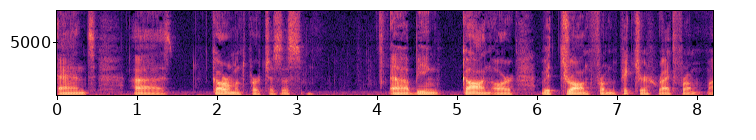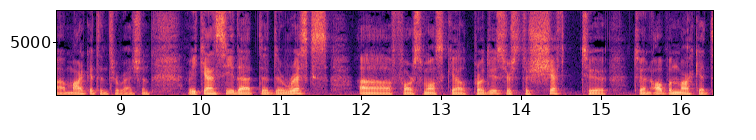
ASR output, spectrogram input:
and uh, government purchases uh, being gone or withdrawn from the picture, right, from uh, market intervention, we can see that the, the risks uh, for small scale producers to shift to to an open market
